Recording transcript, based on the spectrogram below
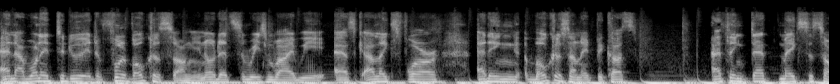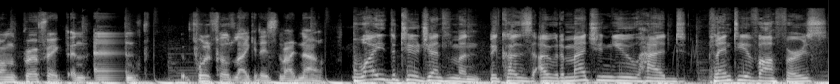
and I wanted to do it a full vocal song. You know, that's the reason why we ask Alex for adding vocals on it because I think that makes the song perfect and, and fulfilled like it is right now. Why the two gentlemen? Because I would imagine you had plenty of offers.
